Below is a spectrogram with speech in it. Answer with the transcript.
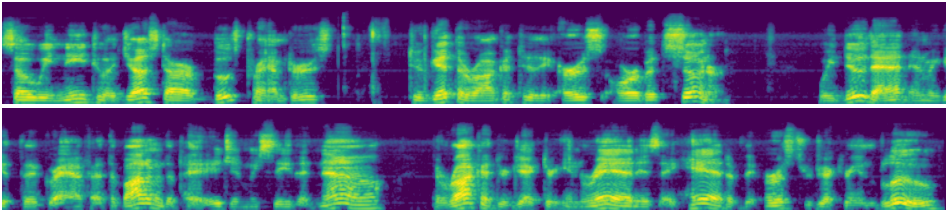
So we need to adjust our boost parameters to get the rocket to the Earth's orbit sooner. We do that and we get the graph at the bottom of the page and we see that now the rocket trajectory in red is ahead of the Earth's trajectory in blue,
